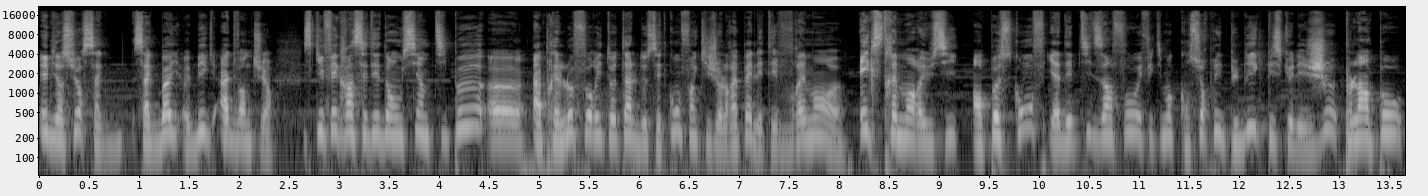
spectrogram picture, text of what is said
et bien sûr Sackboy A Big Adventure. Ce qui fait grincer des dents aussi un petit peu, euh, après l'euphorie totale de cette conf, hein, qui je le rappelle était vraiment euh, extrêmement réussie. En post-conf, il y a des petites infos effectivement qui ont surpris le public, puisque les jeux plein pot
